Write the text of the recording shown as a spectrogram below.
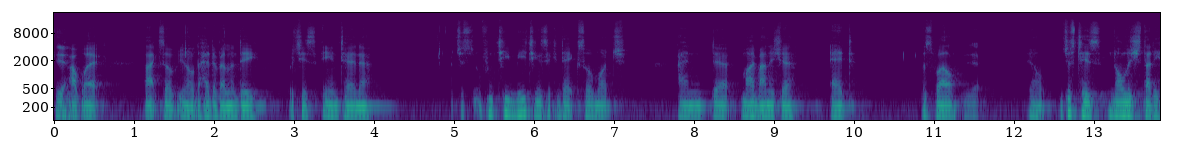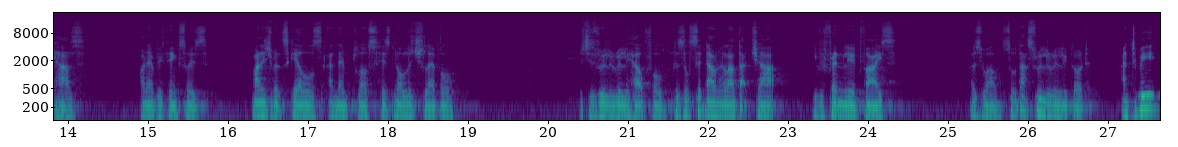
Yeah. at work. Like, of you know, the head of L&D, which is Ian Turner. Just from team meetings, you can take so much. And uh, my manager, Ed, as well Yeah. you know, just his knowledge that he has on everything. So his management skills, and then plus his knowledge level, which is really, really helpful because he'll sit down and he'll have that chat, give you friendly advice as well. So that's really, really good. And to be,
